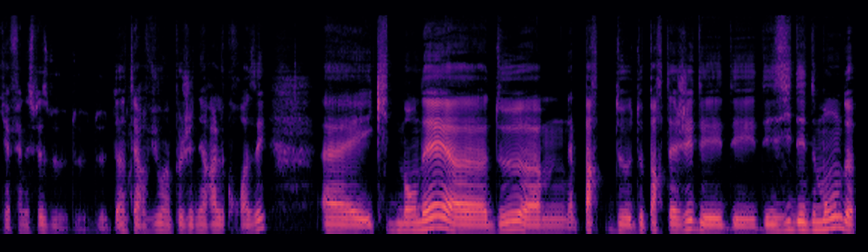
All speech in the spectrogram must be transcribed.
qui a fait une espèce d'interview un peu générale croisée, et qui demandait de, partager des, idées de monde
